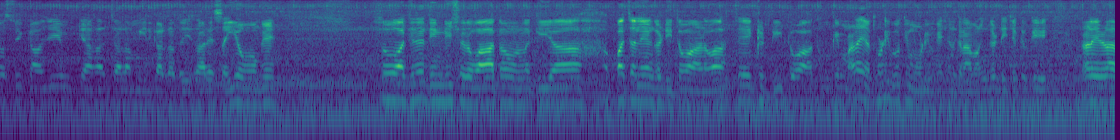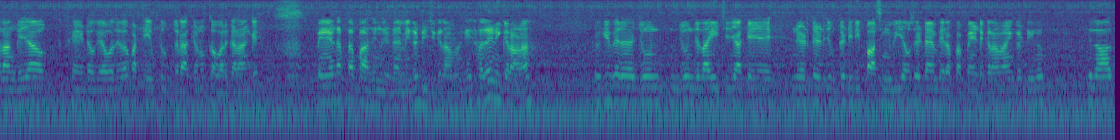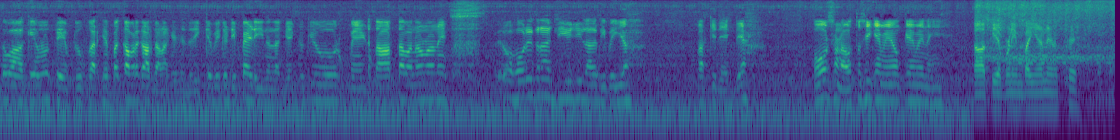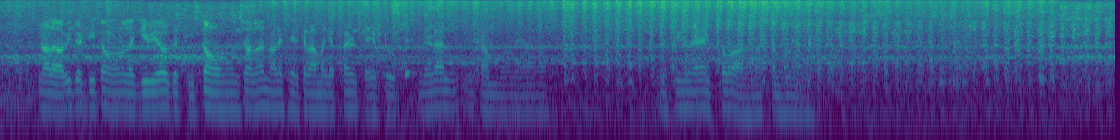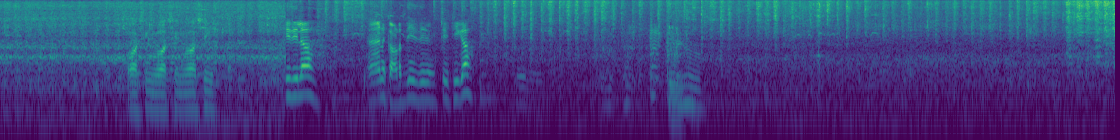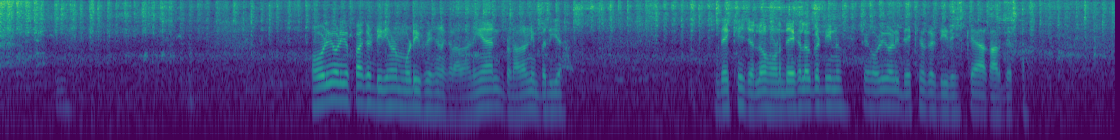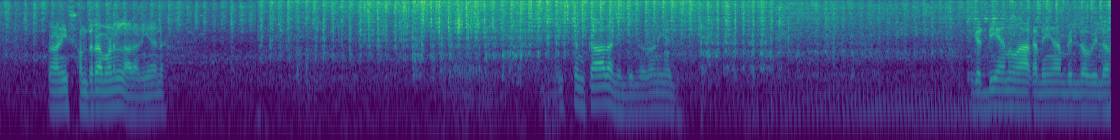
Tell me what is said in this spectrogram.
ਸਤਿ ਸ੍ਰੀ ਅਕਾਲ ਜੀ, ਕੀ ਹਾਲ ਚਾਲ ਉਮੀਦ ਕਰਦਾ ਤੁਸੀਂ ਸਾਰੇ ਸਹੀ ਹੋਵੋਗੇ। ਸੋ ਅੱਜ ਦੇ ਦਿਨ ਦੀ ਸ਼ੁਰੂਆਤ ਹੋਣ ਲੱਗੀ ਆ। ਆਪਾਂ ਚੱਲੇ ਆ ਗੱਡੀ ਧਵਾਉਣ ਵਾਸਤੇ। ਗੱਡੀ ਧਵਾ ਧੂ ਕੇ ਮਾੜਾ ਜਿਹਾ ਥੋੜੀ ਬਹੁਤੀ ਮੋਡੀਫਿਕੇਸ਼ਨ ਕਰਾਵਾਂਗੇ ਗੱਡੀ 'ਚ, ਕਿਉਂਕਿ ਨਾਲੇ ਜਿਹੜਾ ਰੰਗ ਜਾ ਫੇਂਟ ਹੋ ਗਿਆ, ਉਹਦੇ ਵਾ ਆਪਾਂ ਟੇਪ ਟੂਪ ਕਰਾ ਕੇ ਉਹਨੂੰ ਕਵਰ ਕਰਾਂਗੇ। ਪੇਂਟ ਆਪਾਂ ਪਾਸਿੰਗ ਦੇ ਟਾਈਮ ਗੱਡੀ 'ਚ ਕਰਾਵਾਂਗੇ। ਹਲੇ ਨਹੀਂ ਕਰਾਉਣਾ, ਕਿਉਂਕਿ ਫਿਰ ਜੂਨ ਜੂਨ, ਜੁਲਾਈ 'ਚ ਜਾ ਕੇ ਨੇੜੇ ਤੇੜੇ 'ਚ ਗੱਡੀ ਦੀ ਪਾਸਿੰਗ ਵੀ ਆ, ਉਸੇ ਟਾਈਮ ਫਿਰ ਆਪਾਂ ਪੇਂਟ ਕਰਾਵਾਂਗੇ ਗੱਡੀ ਨੂੰ। ਫਿਲਹਾਲ ਧਵਾ ਕੇ ਉਹਨੂੰ ਟੇਪ ਟੂਪ ਕਰਕੇ ਆਪਾਂ ਕਵਰ ਕਰ ਦੇਣਾ ਕਿਸੇ ਤਰੀਕੇ ਵੀ ਗੱਡੀ ਭੈੜੀ ਨਾ ਲੱਗੇ, ਕਿਉਂਕਿ ਉਹ ਪੇਂਟ ਤਾਰਤਾ ਵਾ ਨਾ ਉਹਨਾਂ ਨੇ। ਫਿਰ ਉਹ ਹੋਰੇ ਤਰ੍ਹਾਂ ਜੀਵ ਜੀ ਲੱਗਦੀ ਪਈ ਆ। ਬਾਕੀ ਦੇਖਦੇ ਆ। ਹੋਰ ਸੁਣਾਓ, ਤੁਸੀਂ ਕਿਵੇਂ ਹੋ, ਕਿਵੇਂ ਨਹੀਂ? ਰਾਤੀ ਆਪਣੀ ਬਾਈਆਂ ਨੇ ਉੱਥੇ, ਨਾਲ ਆ ਵੀ ਗੱਡੀ ਧੋਣ ਲੱਗੀ ਵੀ ਉਹ ਗੱਡੀ ਧੋਣ, ਚੱਲ ਨਾਲੇ ਫੇਰ ਕਰਾਵਾਂਗੇ ਆਪਾਂ ਇਹਨੂੰ ਟੇਪ ਟੂਪ। ਜਿਹੜਾ ਕੰਮ ਹੋਣਾ ਅਸੀਂ ਨੂੰ ਐਨ ਧਵਾ ਲੈਣਾ ਆਪਾਂ ਨੂੰ ਹੁਣ ਵਾਸ਼ਿੰਗ ਵਾਸ਼ਿੰਗ ਵਾਸ਼ਿੰਗ ਕੀ ਦਿਲਾ ਐਨ ਕੱਢਦੀ ਦੀ ਠੀਕ ਆ? ਹੌਲੀ ਹੌਲੀ ਆਪਾਂ ਗੱਡੀ ਦੀ ਹੁਣ ਮੋਡੀਫਿਕੇਸ਼ਨ ਕਰਾ ਲੈਣੀ ਐਨ ਬਣਾ ਲੈਣੀ ਵਧੀਆ। ਦੇਖੀ ਚੱਲੋ ਹੁਣ ਦੇਖ ਲਓ ਗੱਡੀ ਨੂੰ ਤੇ ਹੌਲੀ ਹੌਲੀ ਦੇਖਿਓ ਗੱਡੀ ਦੇ ਕਿਆ ਕਰਦੇ ਆਪਾਂ। ਪੁਰਾਣੀ ਸੰਦਰਾ ਬਣਨ ਲਾ ਲੈਣੀ ਐਨ। ਇਸ ਚਮਕਾ ਦਾ ਨਹੀਂ ਬਿੱਲੋ ਰਾਣੀ ਅੱਜ। ਗੱਡੀਆਂ ਨੂੰ ਆਖਦੇ ਆ, ਬਿੱਲੋ ਬਿੱਲੋ।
